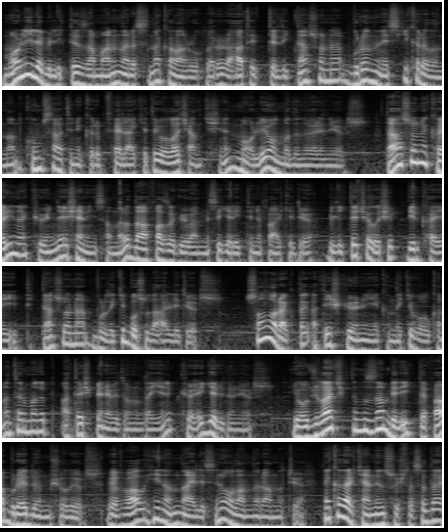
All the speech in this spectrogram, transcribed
Morley ile birlikte zamanın arasında kalan ruhları rahat ettirdikten sonra buranın eski kralından kum saatini kırıp felakete yol açan kişinin Morley olmadığını öğreniyoruz. Daha sonra Karina köyünde yaşayan insanlara daha fazla güvenmesi gerektiğini fark ediyor. Birlikte çalışıp bir kayayı ittikten sonra buradaki boss'u da hallediyoruz. Son olarak da Ateş Köyü'nün yakındaki volkana tırmanıp Ateş Benevedon'u da yenip köye geri dönüyoruz. Yolculuğa çıktığımızdan beri ilk defa buraya dönmüş oluyoruz ve Val Hina'nın ailesine olanları anlatıyor. Ne kadar kendini suçlasa da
